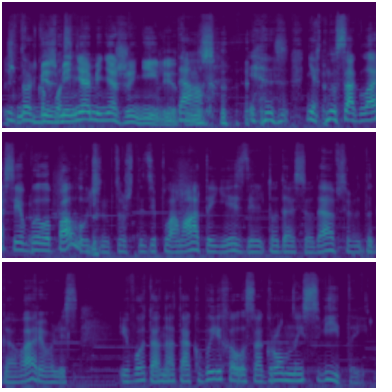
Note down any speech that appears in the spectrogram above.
И только без после... меня меня женили. Да. Нет, ну согласие было получено, потому что дипломаты ездили туда-сюда, все договаривались. И вот она так выехала с огромной свитой –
